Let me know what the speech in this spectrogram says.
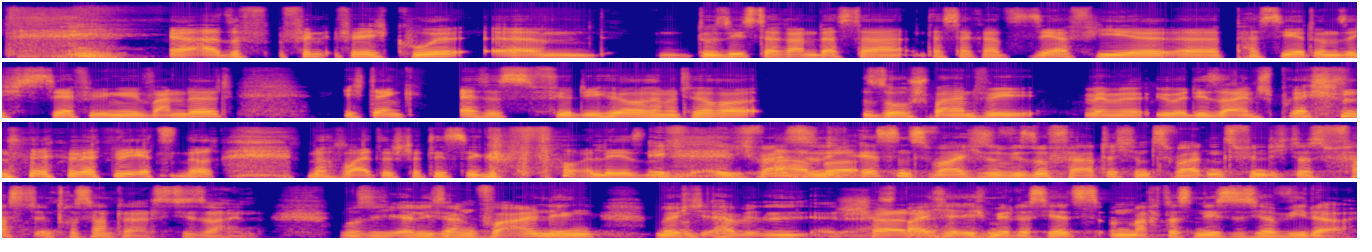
Ja, also finde find ich cool. Ähm, du siehst daran, dass da, dass da gerade sehr viel äh, passiert und sich sehr viel irgendwie wandelt. Ich denke, es ist für die Hörerinnen und Hörer so spannend, wie wenn wir über Design sprechen, wenn wir jetzt noch, noch weitere Statistiken vorlesen. Ich, ich weiß es Aber- nicht. Erstens war ich sowieso fertig und zweitens finde ich das fast interessanter als Design, muss ich ehrlich sagen. Vor allen Dingen möchte, hab, äh, speichere ich mir das jetzt und mache das nächstes Jahr wieder.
